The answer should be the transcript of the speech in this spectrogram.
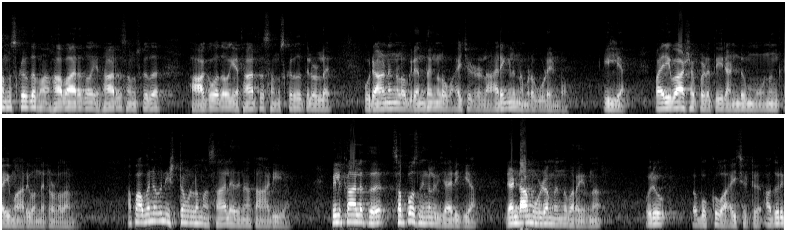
സംസ്കൃത മഹാഭാരതമോ യഥാർത്ഥ സംസ്കൃത ഭാഗവതോ യഥാർത്ഥ സംസ്കൃതത്തിലുള്ള പുരാണങ്ങളോ ഗ്രന്ഥങ്ങളോ വായിച്ചിട്ടുള്ള ആരെങ്കിലും നമ്മുടെ കൂടെ ഉണ്ടോ? ഇല്ല. പരിഭാഷപ്പെടുത്തി രണ്ടും മൂന്നും കൈമാറി വന്നിട്ടുള്ളതാണ്. അപ്പോൾ അവനവന് ഇഷ്ടമുള്ള മസാല ഇതിനകത്ത് ആഡ് ചെയ്യുക. പിൽക്കാലത്ത് സപ്പോസ് നിങ്ങൾ വിചാരിക്കുക രണ്ടാം മൂഴം എന്ന് പറയുന്ന ഒരു ബുക്ക് വായിച്ചിട്ട് അതൊരു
